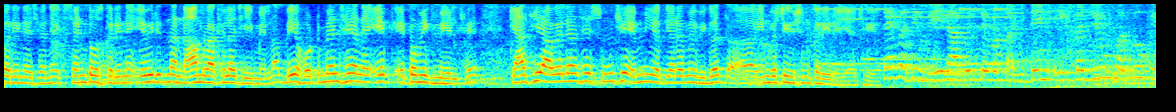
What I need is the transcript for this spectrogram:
કરીને છે અને એક સેન્ટોસ કરીને એવી રીતના નામ રાખેલા છે ઈમેલના બે હોટમેલ છે અને એક એટોમિક મેલ છે. ક્યાંથી આવેલા છે શું છે એમની અત્યારે અમે વિગત ઇન્વેસ્ટિગેશન કરી રહ્યા છીએ. સાહેબ આજે મેલ આવ્યો તેમાં કન્ટેન્ટ એક જ એવું હતું કે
